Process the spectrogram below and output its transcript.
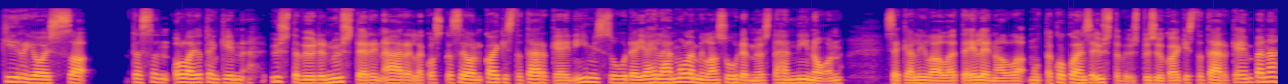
kirjoissa. Tässä ollaan jotenkin ystävyyden mysteerin äärellä, koska se on kaikista tärkein ihmissuhde ja heillähän molemmilla on suhde myös tähän Ninoon sekä Lilalla että Elenalla, mutta koko ajan se ystävyys pysyy kaikista tärkeimpänä.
